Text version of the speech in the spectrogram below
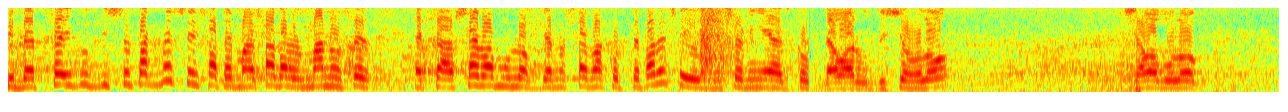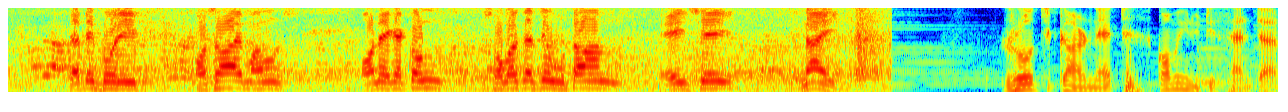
একটি ব্যবসায়িক উদ্দেশ্য থাকবে সেই সাথে সাধারণ মানুষের একটা সেবামূলক যেন সেবা করতে পারে সেই উদ্দেশ্য নিয়ে আজকে দেওয়ার উদ্দেশ্য হলো সেবামূলক যাতে গরিব অসহায় মানুষ অনেক এখন সবার কাছে উঠান এই সেই নাই। Rose garden community centre.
